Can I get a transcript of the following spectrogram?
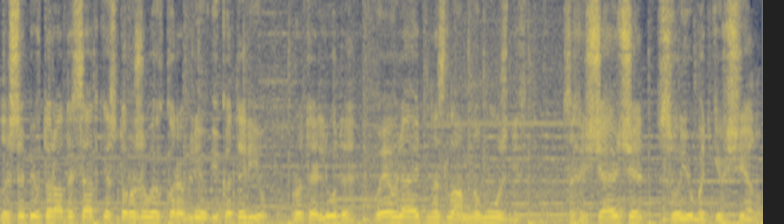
лише півтора десятки сторожових кораблів і катерів. Проте люди виявляють незламну мужність, захищаючи свою батьківщину.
